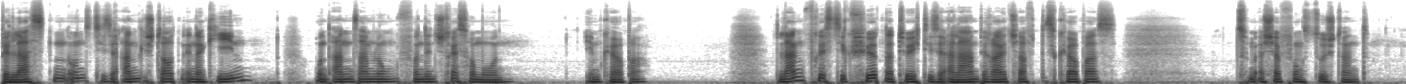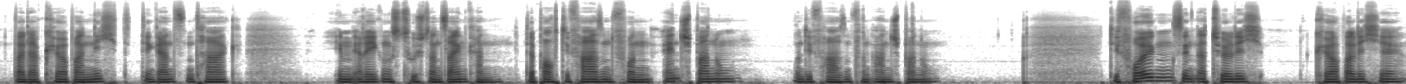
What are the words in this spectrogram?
belasten uns diese angestauten Energien und Ansammlung von den Stresshormonen im Körper. Langfristig führt natürlich diese Alarmbereitschaft des Körpers zum Erschöpfungszustand, weil der Körper nicht den ganzen Tag im Erregungszustand sein kann. Der braucht die Phasen von Entspannung und die Phasen von Anspannung. Die Folgen sind natürlich körperliche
